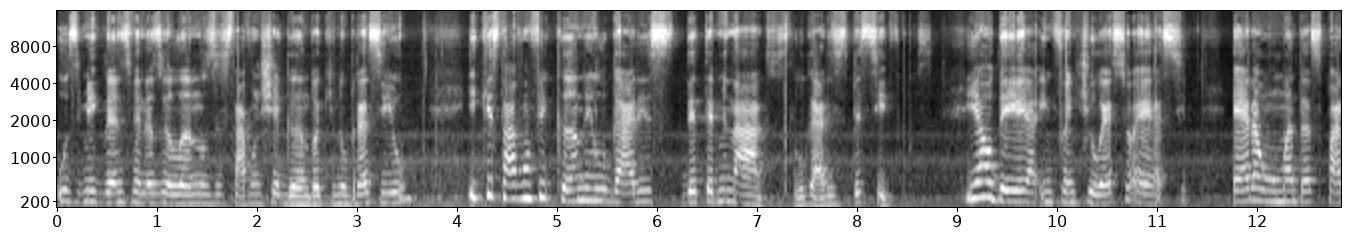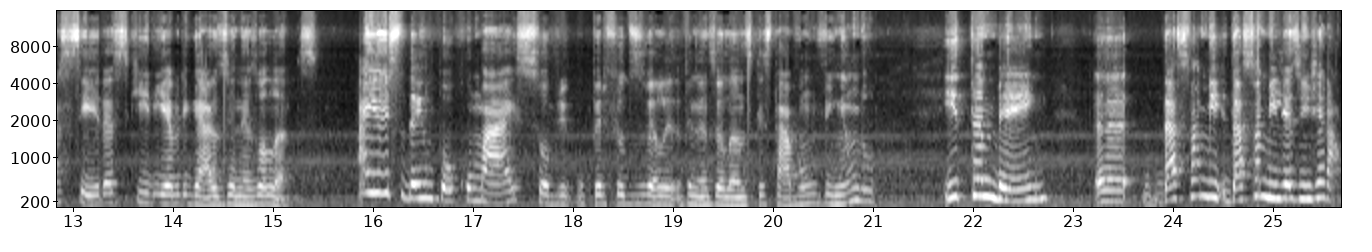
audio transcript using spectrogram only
os imigrantes venezuelanos estavam chegando aqui no Brasil e que estavam ficando em lugares determinados, lugares específicos. E a aldeia infantil SOS era uma das parceiras que iria abrigar os venezuelanos. Aí eu estudei um pouco mais sobre o perfil dos venezuelanos que estavam vindo e também uh, das, famí das famílias em geral.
